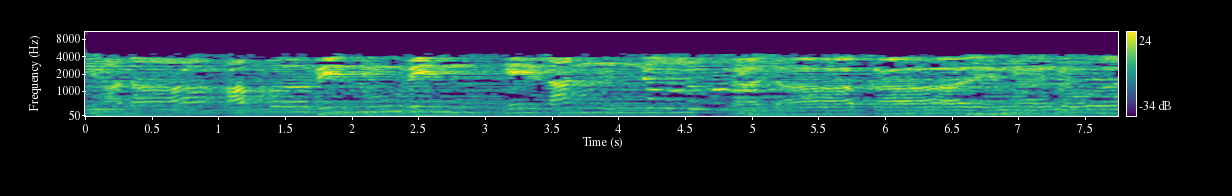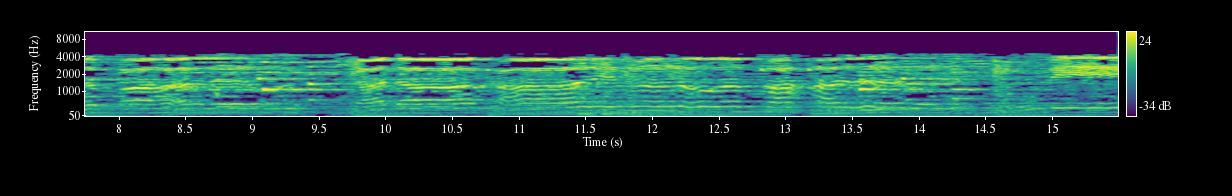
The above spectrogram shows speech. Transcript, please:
සදා අප වෙනුවෙන් හෙලන්නේ සදා කාලෙම ලොව පහළ සදා කාලෙම ලොව පහළ උඹේ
